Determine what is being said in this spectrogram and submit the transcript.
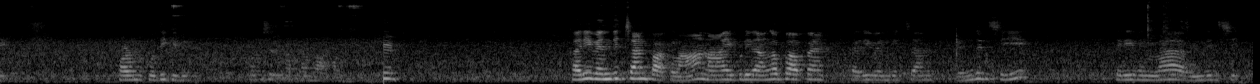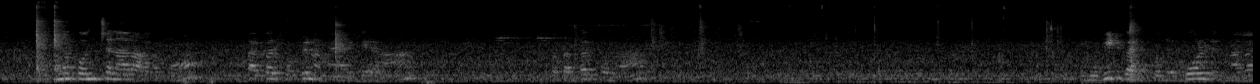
ஓகே குழம்பு கொதிக்குது. கொதிச்சதுக்கப்புறம் பார்க்கலாம் கறி வெந்துச்சான்னு பார்க்கலாம். நான் இப்படி தாங்க பார்ப்பேன். கறி வெந்துச்சான்னு. வெந்துடுச்சு. தெரியுதுங்களா? வெந்துடுச்சு. இன்னும் கொஞ்ச நேரம் ஆகட்டும். பெப்பர் போட்டு நம்ம இறக்கிடலாம். இப்போ பெப்பர் போடலாம். எங்கள் வீட்டுக்காரருக்கு கொஞ்சம் கோல்டு நல்லா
